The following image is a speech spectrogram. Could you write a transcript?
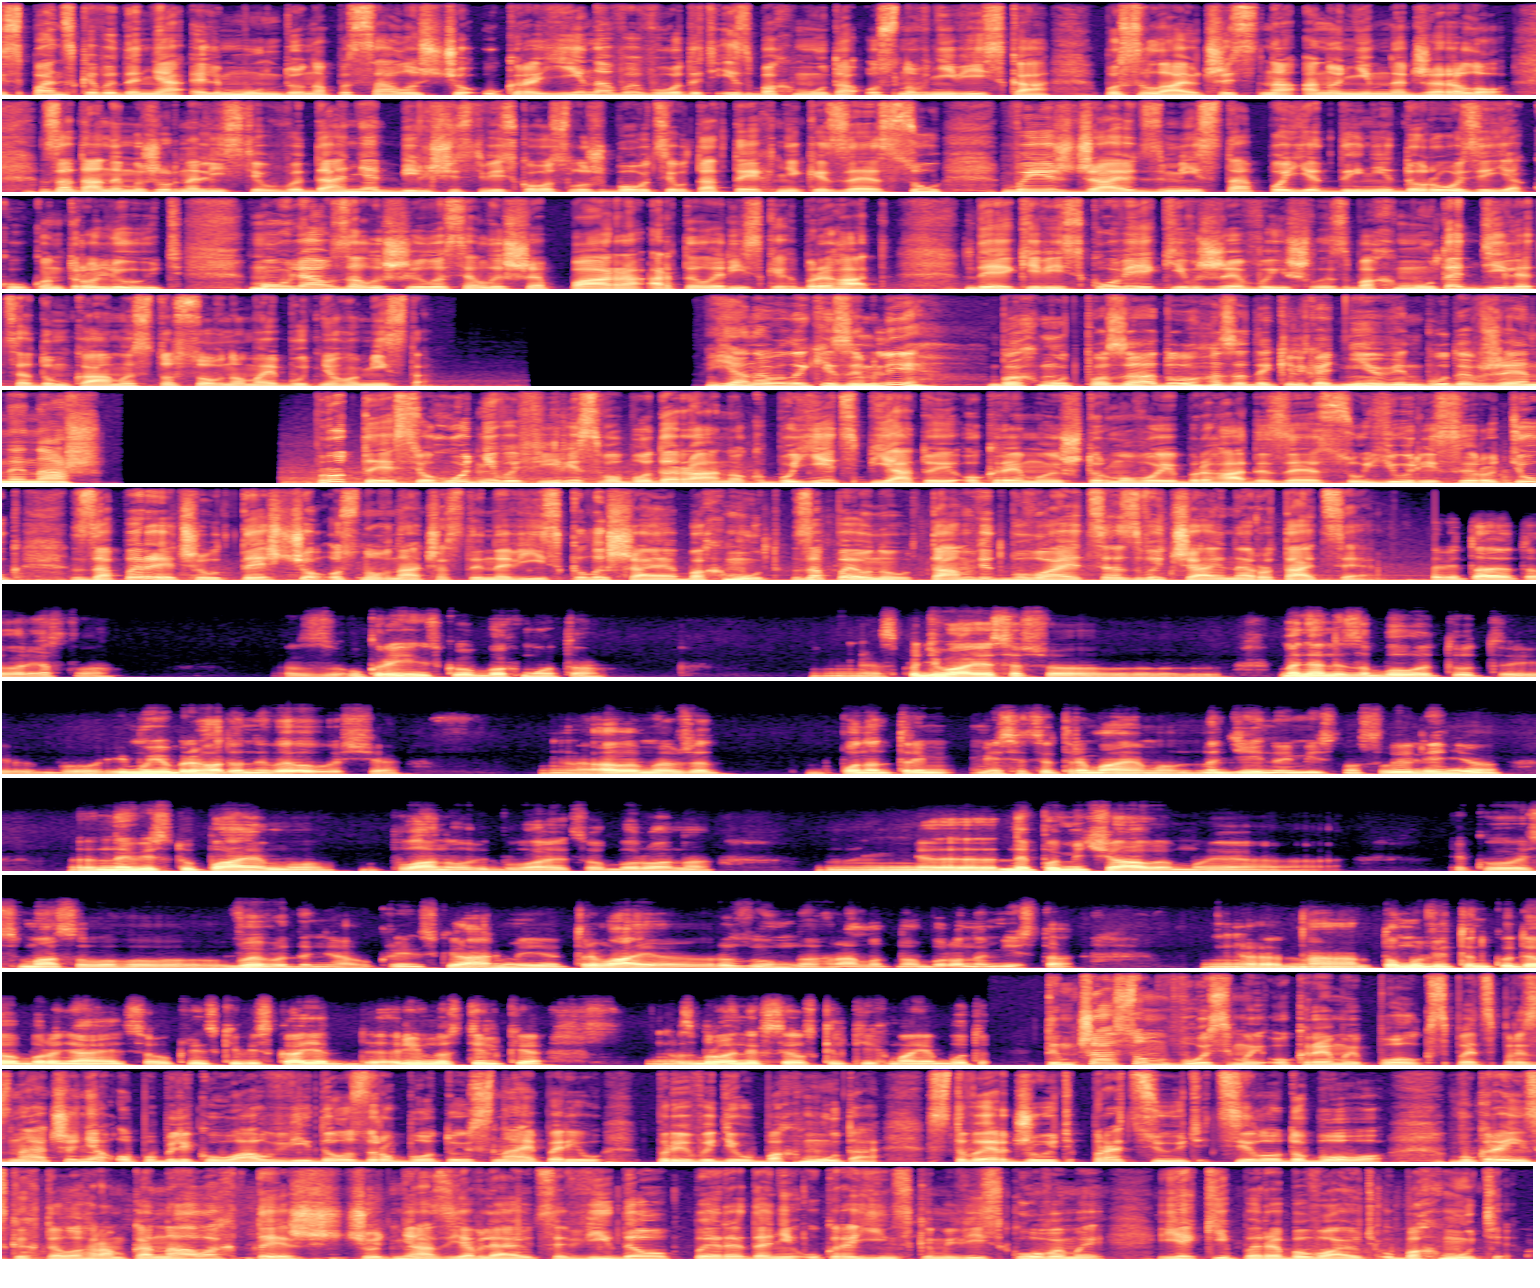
Іспанське видання Ель Мундо написало, що Україна виводить із Бахмута основні війська, посилаючись на анонімне джерело. За даними журналістів видання, більшість військовослужбовців та техніки ЗСУ виїжджають з міста по єдиній дорозі, яку контролюють. Мовляв, залишилося лише пара артилерійських бригад. Деякі військові, які вже вийшли з Бахмута, діляться думками стосовно майбутнього міста. Я на великій землі. Бахмут позаду, а за декілька днів він буде вже не наш. Проте сьогодні в ефірі Свобода ранок боєць 5-ї окремої штурмової бригади ЗСУ Юрій Сиротюк заперечив те, що основна частина військ лишає Бахмут. Запевнив, там відбувається звичайна ротація. Вітаю товариство з українського Бахмута. Сподіваюся, що мене не забули тут, бо і мою бригаду не вивели ще. Але ми вже понад три місяці тримаємо надійно і міцно свою лінію, е, не відступаємо, планово відбувається оборона. Е, Не помічали ми якогось масового виведення української армії. Триває розумна, грамотна оборона міста. Е, на тому відтинку, де обороняються українські війська, є рівно стільки збройних сил, скільки їх має бути. Тим часом 8-й окремий полк спецпризначення опублікував відео з роботою снайперів, привидів Бахмута. Стверджують, працюють цілодобово. В українських телеграм-каналах теж щодня з'являються відео, передані українськими військовими, які перебувають у Бахмуті.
